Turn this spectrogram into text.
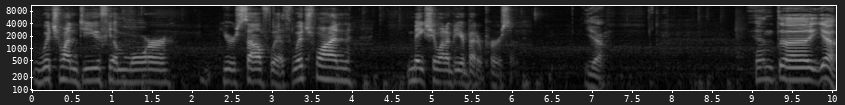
which one do you feel more yourself with? Which one makes you want to be a better person? Yeah. And uh, yeah,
